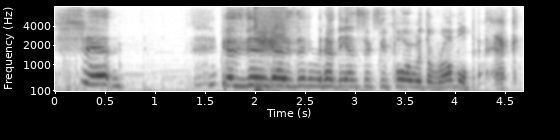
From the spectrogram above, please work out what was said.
Shit. Because you guys didn't even have the N64 with the Rumble Pack.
